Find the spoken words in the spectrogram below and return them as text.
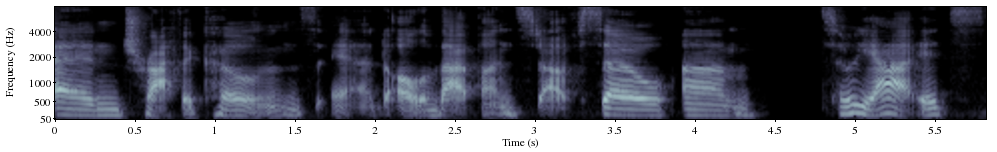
and traffic cones and all of that fun stuff so um so yeah it's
